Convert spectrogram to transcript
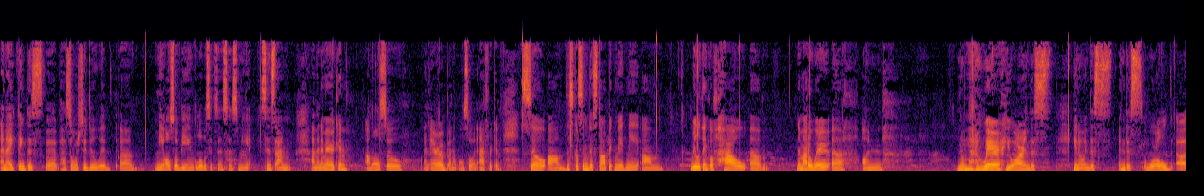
and I think this uh, has so much to do with uh, me also being global citizen. Since me, since I'm I'm an American, I'm also an Arab, and I'm also an African. So um, discussing this topic made me um, really think of how um, no matter where uh, on no matter where you are in this you know in this in this world uh,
